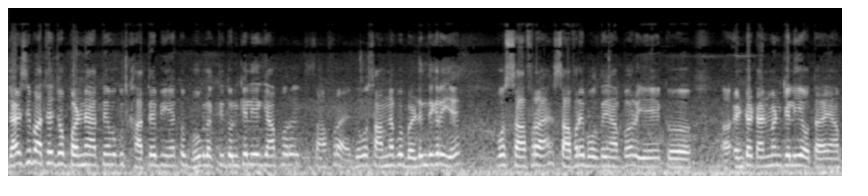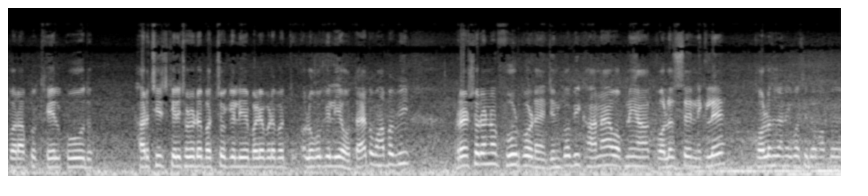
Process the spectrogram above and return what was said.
ज़ाहिर सी बात है, जो पढ़ने आते हैं, वो कुछ खाते भी हैं तो भूख लगती है तो उनके लिए यहाँ पर एक साफरा है, जो वो सामने आपको बिल्डिंग दिख रही है, वो साफरा है। साफरे बोलते हैं यहाँ पर, ये एक इंटरटेनमेंट के लिए होता है। यहाँ पर आपको खेल कूद हर चीज़ के लिए छोटे छोटे बच्चों के लिए बड़े बड़े लोगों के लिए होता है। तो वहाँ पर भी रेस्टोरेंट और फ़ूड कोर्ट हैं। जिनको भी खाना है, वो अपने यहाँ कॉलेज से निकले। कॉलेज से जाने के बाद सीधे वहाँ पे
